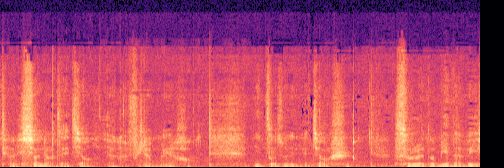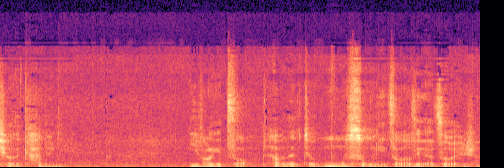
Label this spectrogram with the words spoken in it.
听小鸟在叫，非常美好。你走进了你的教室，所有人都面带微笑的看着你，你往里走，他们呢就目送你走到自己的座位上，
